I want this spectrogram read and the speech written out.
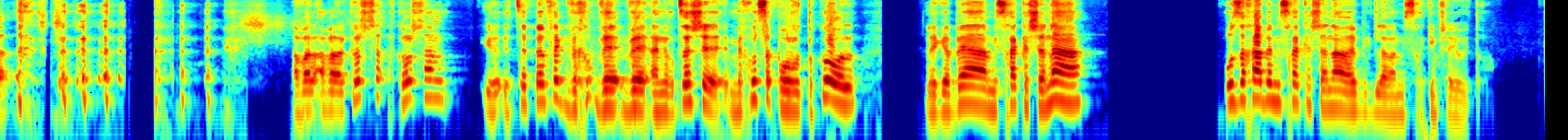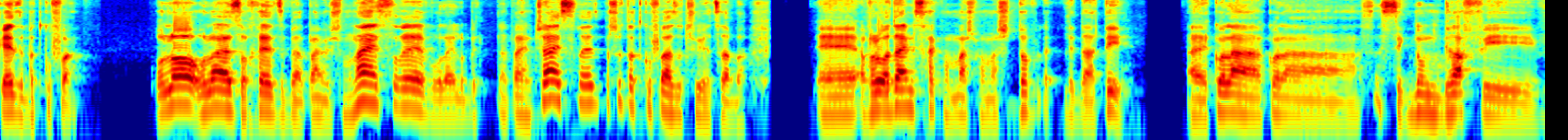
אבל, אבל הכל, ש... הכל שם יוצא פרפקט, ו... ו... ואני רוצה שמחוץ לפרוטוקול, לגבי המשחק השנה, הוא זכה במשחק השנה רק בגלל המשחקים שהיו איתו. אוקיי? זה בתקופה. הוא לא, הוא לא היה זוכה את זה ב-2018 ואולי לא ב-2019, זה פשוט התקופה הזאת שהוא יצא בה. אה, אבל הוא עדיין משחק ממש ממש טוב לדעתי. אה, כל, ה, כל הסגנון גרפי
